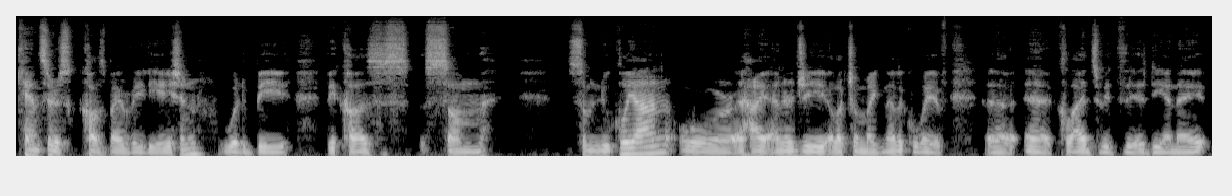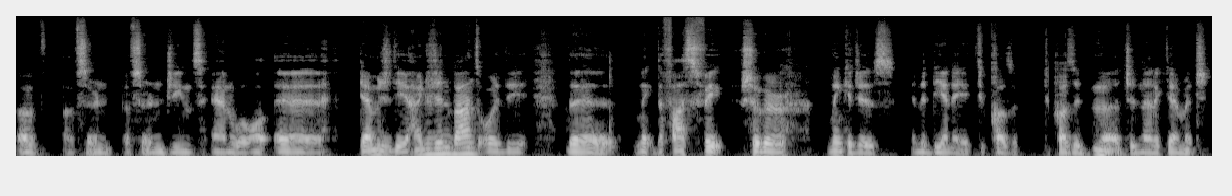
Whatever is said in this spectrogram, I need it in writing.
cancers caused by radiation would be because some some nucleon or a high energy electromagnetic wave uh, uh, collides with the DNA of, of certain of certain genes and will uh, damage the hydrogen bonds or the the link the phosphate sugar linkages in the DNA to cause a, to cause a uh, genetic damage.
